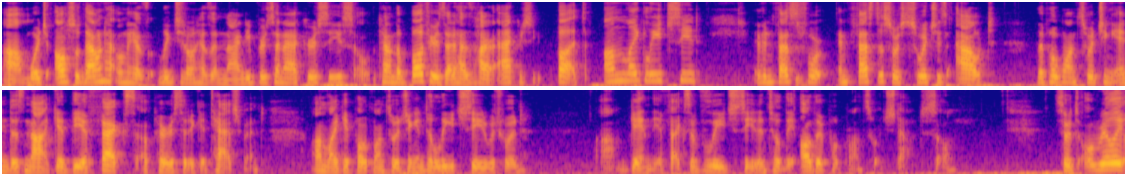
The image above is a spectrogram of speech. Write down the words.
um, which also that one only has leech seed only has a 90% accuracy, so kind of the buff here is that it has higher accuracy. But unlike leech seed, if Infestasaur, switches out, the Pokemon switching in does not get the effects of parasitic attachment, unlike a Pokemon switching into Leech Seed, which would um, gain the effects of Leech Seed until the other Pokemon switched out. So, so it's really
